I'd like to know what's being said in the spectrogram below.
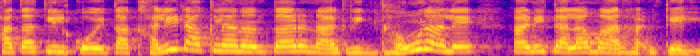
हातातील कोयता खाली टाकल्यानंतर नागरिक धावून आले आणि त्याला मारहाण केली.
